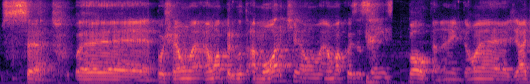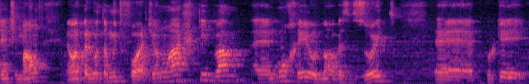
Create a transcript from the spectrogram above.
Certo. É, poxa, é uma, é uma pergunta. A morte é uma, é uma coisa sem volta, né? Então, é, já de antemão, é uma pergunta muito forte. Eu não acho que vá é, morrer o 9 às 18, é, porque.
